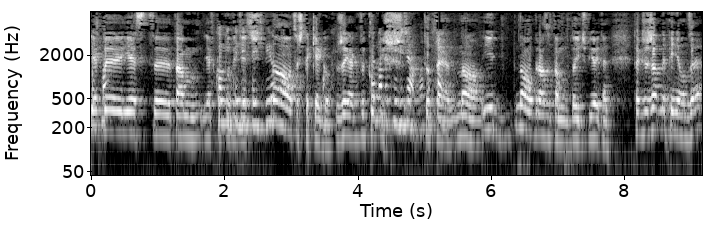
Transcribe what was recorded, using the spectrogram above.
jakby jest tam, jak to Komitet powiedzieć, jest HBO? no coś takiego, że jak wykupisz, nie wiedziałam, no to to ten, no i no od razu tam do HBO i ten. Także żadne pieniądze,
